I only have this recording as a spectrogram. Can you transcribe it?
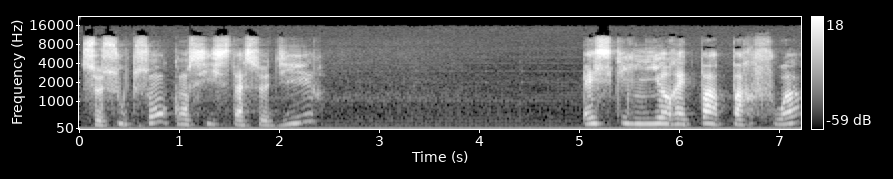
Ce soupçon consiste à se dire est-ce qu'il n'y aurait pas parfois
